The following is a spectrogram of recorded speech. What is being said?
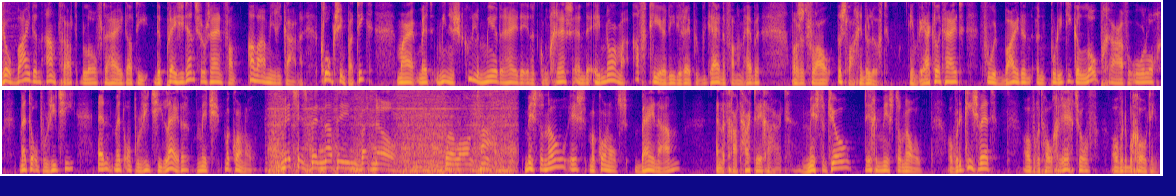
Joe Biden aantrad, beloofde hij dat hij de president zou zijn van alle Amerikanen. Klonk sympathiek, maar met minuscule meerderheden in het congres en de enorme afkeer die de Republikeinen van hem hebben, was het vooral een slag in de lucht. In werkelijkheid voert Biden een politieke loopgravenoorlog met de oppositie en met oppositieleider Mitch McConnell. Mitch has been nothing but no for a long time. Mr. No is McConnell's bijnaam en het gaat hard tegen hard. Mr. Joe tegen Mr. No. Over de kieswet, over het Hoge Rechtshof, over de begroting.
